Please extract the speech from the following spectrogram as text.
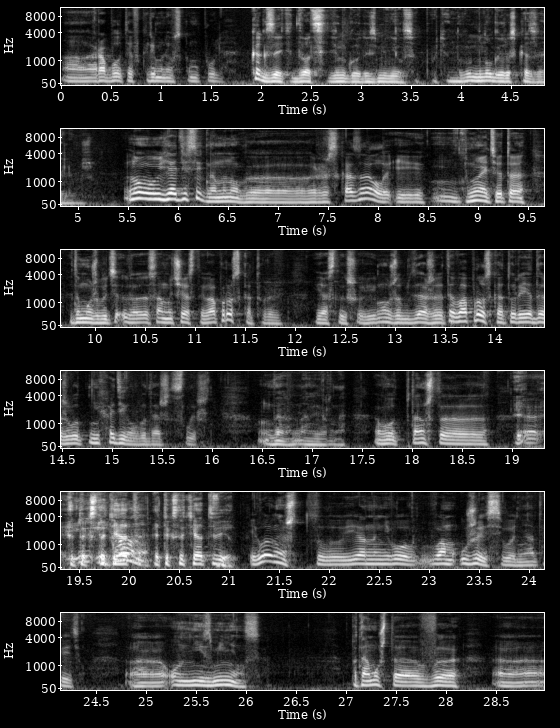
работы в кремлевском пуле. Как за эти 21 год изменился Путин? Ну, вы много рассказали уже. Ну, я действительно много рассказал, и, понимаете, это, это может быть самый частый вопрос, который я слышу, и, может быть, даже это вопрос, который я даже вот не хотел бы даже слышать, да, наверное. Вот, потому что... э, и- Это, и кстати, главное- от- это, кстати, ответ. и главное, что я на него вам уже сегодня ответил. Э, Он не изменился. Потому что в, э,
